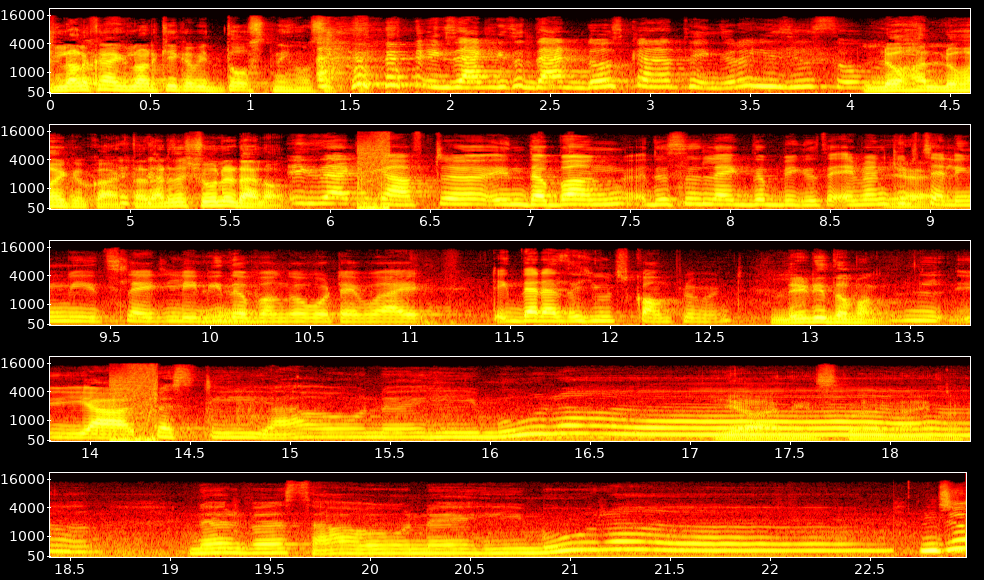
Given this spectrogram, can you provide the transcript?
एक लड़का एक लड़की कभी दोस्त नहीं हो सकते exactly. So that those kind of things, you know, he's used so लोहे को काटता that is a Sholay dialogue Exactly. After in the Dabang, this is like the biggest. Everyone keeps Yeah. telling me it's like Lady Yeah. the Dabang or whatever. I take that as a huge compliment. Lady Dabangg L- Yeah. Trusty आओ नहीं मुरा. Yeah, I think it's very nice. Nervous आओ नहीं मुरा. जो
